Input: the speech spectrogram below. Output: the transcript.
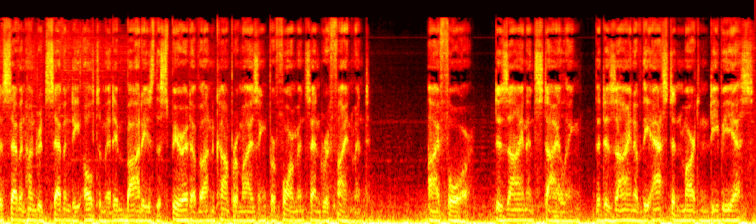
the 770 Ultimate embodies the spirit of uncompromising performance and refinement. I4. Design and Styling The design of the Aston Martin DBS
